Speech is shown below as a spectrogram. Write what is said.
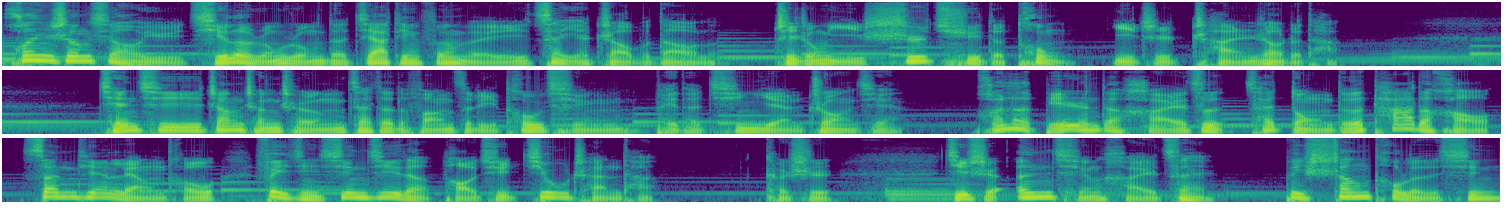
欢声笑语、其乐融融的家庭氛围再也找不到了。这种已失去的痛一直缠绕着他。前妻张程程在他的房子里偷情，被他亲眼撞见。怀了别人的孩子，才懂得他的好，三天两头费尽心机的跑去纠缠他。可是，即使恩情还在，被伤透了的心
